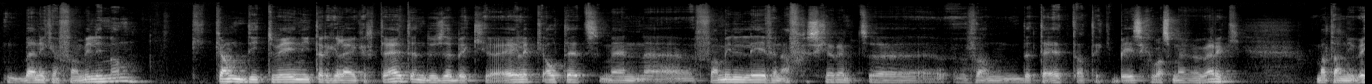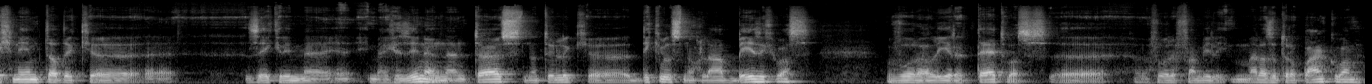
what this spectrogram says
Ben ik een familieman? Ik kan die twee niet tegelijkertijd en dus heb ik eigenlijk altijd mijn uh, familieleven afgeschermd uh, van de tijd dat ik bezig was met mijn werk. Wat dat niet wegneemt dat ik, zeker in mijn, in mijn gezin en, en thuis, natuurlijk dikwijls nog laat bezig was. Vooral er tijd was voor een familie. Maar als het erop aankwam,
